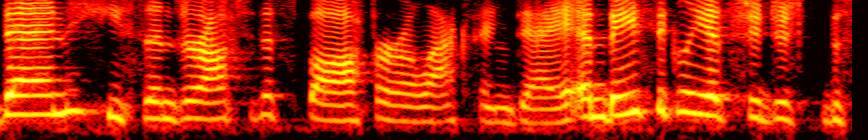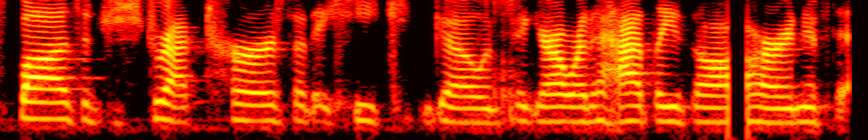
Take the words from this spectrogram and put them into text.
Then he sends her off to the spa for a relaxing day. And basically, it's to just the spa is to distract her so that he can go and figure out where the Hadleys are and if the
